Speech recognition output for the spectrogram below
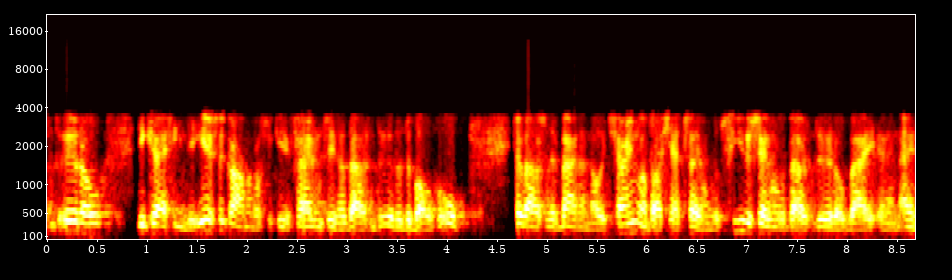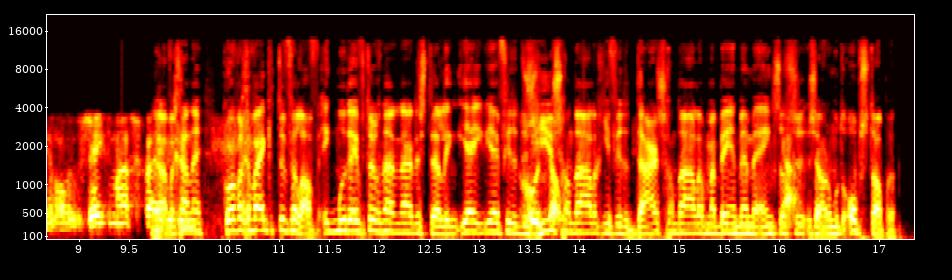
274.000 euro. Die krijgen in de Eerste Kamer nog eens een keer 25.000 euro erbovenop. Terwijl ze er bijna nooit zijn. Want als jij 274.000 euro bij een een of andere verzekeringsmaatschappij... Ja, we gaan, Cor, we wijken te veel af. Ik moet even terug naar, naar de stelling. Jij, jij vindt het dus Goed hier schandalig, je vindt het daar schandalig... maar ben je het met me eens dat Ja. ze zouden moeten opstappen?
